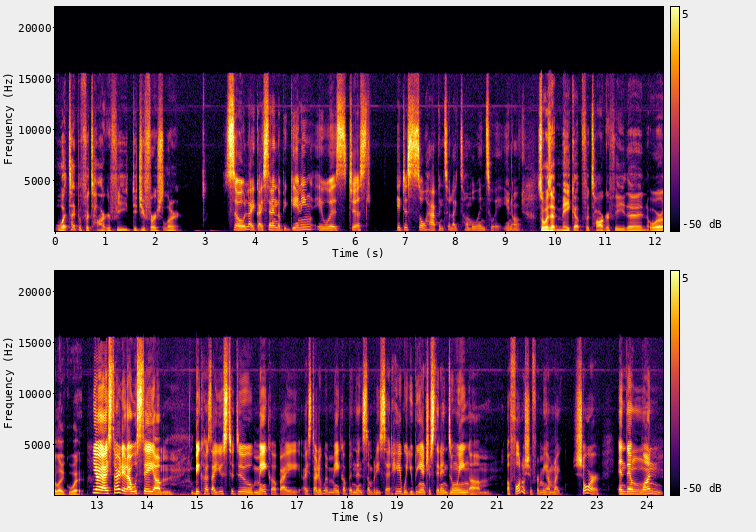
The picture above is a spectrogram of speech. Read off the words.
What type of photography did you first learn? So like I said in the beginning, it was just it just so happened to like tumble into it, you know? So was it makeup photography then, or like what? Yeah, I started. I would say um, because I used to do makeup. I I started with makeup, and then somebody said, "Hey, would you be interested in doing um, a photo shoot for me?" I'm like, "Sure." And then one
